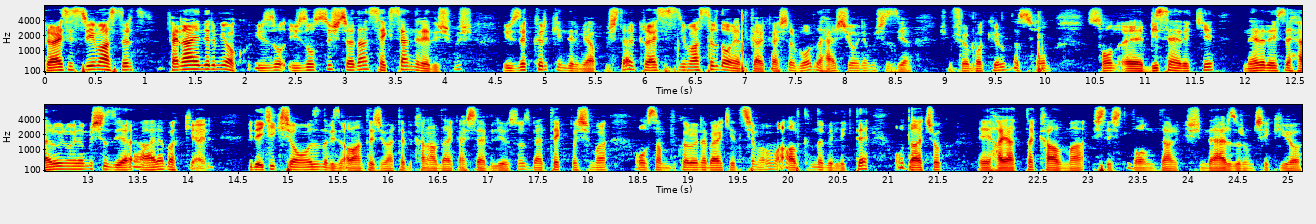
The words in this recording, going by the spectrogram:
Crysis Remastered fena indirim yok. 133 liradan 80 liraya düşmüş. %40 indirim yapmışlar. Crysis Remastered'ı oynadık arkadaşlar. Bu arada her şeyi oynamışız ya. Şimdi şöyle bakıyorum da son son e, bir senedeki neredeyse her oyun oynamışız ya. Hale bak yani. Bir de iki kişi olmamızın da bizim avantajı var tabii kanalda arkadaşlar biliyorsunuz. Ben tek başıma olsam bu kadar oyuna belki yetişemem ama Alkın'la birlikte o daha çok e, hayatta kalma, işte, işte Long Dark, şimdi Erzurum çekiyor,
